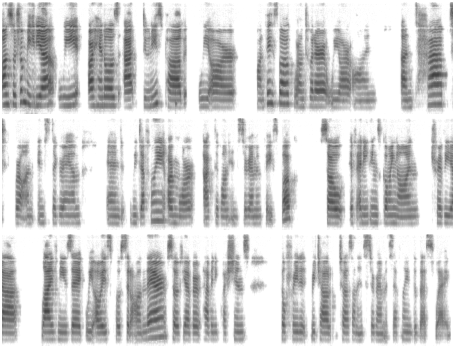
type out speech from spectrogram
on social media, we our handle is at Dooney's Pub. We are on Facebook. We're on Twitter. We are on Untappd, We're on Instagram, and we definitely are more active on Instagram and Facebook. So if anything's going on, trivia, live music, we always post it on there. So if you ever have any questions, feel free to reach out to us on Instagram. It's definitely the best way.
